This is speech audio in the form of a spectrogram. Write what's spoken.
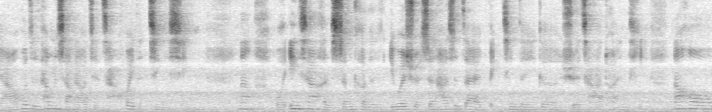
啊，或者他们想了解茶会的进行。那我印象很深刻的一位学生，他是在北京的一个学茶团体，然后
